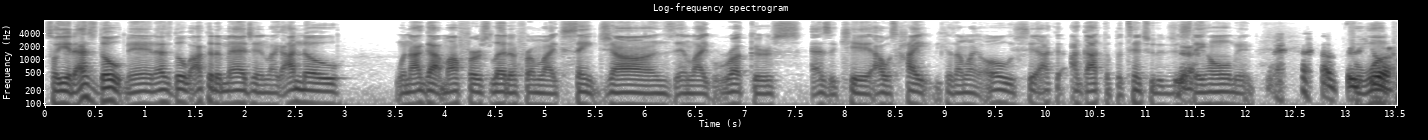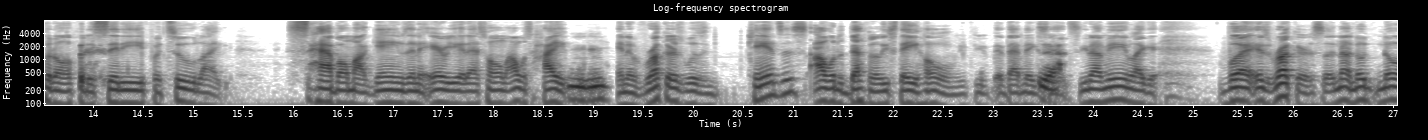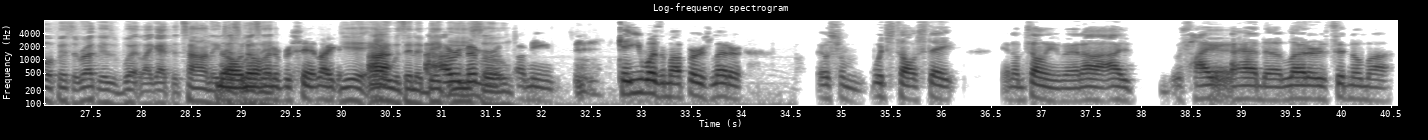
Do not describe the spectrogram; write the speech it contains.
so yeah, that's dope, man. That's dope. I could imagine. Like I know, when I got my first letter from like St. John's and like Rutgers as a kid, I was hyped because I'm like, oh shit, I, I got the potential to just Yeah. stay home and For for one put on for the city, for two like have all my games in the area that's home. I was hyped, Mhm. and if Rutgers was Kansas, I would have definitely stayed home if you if that makes Yeah. sense. You know what I mean? Like, but it's Rutgers, so no no no offense to Rutgers, but like at the time they No, just no, wasn't. hundred percent. Like Yeah, I, it was in the Big I remember. so- I mean, KU wasn't my first letter. It was from Wichita State, and I'm telling you, man, I, I was hyped. I had the letter sitting on my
